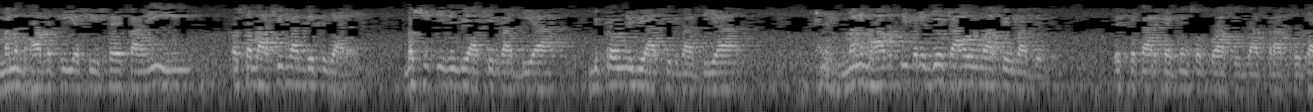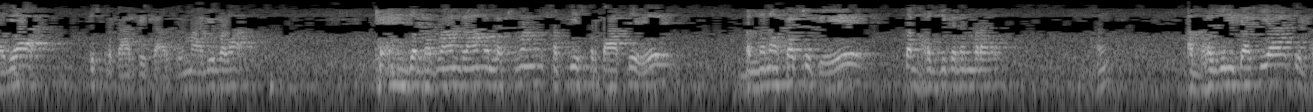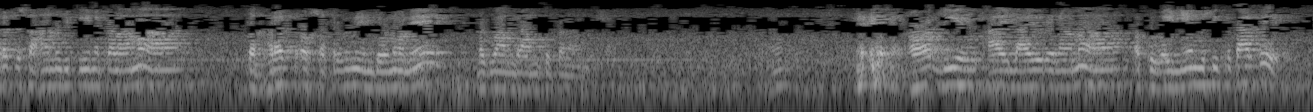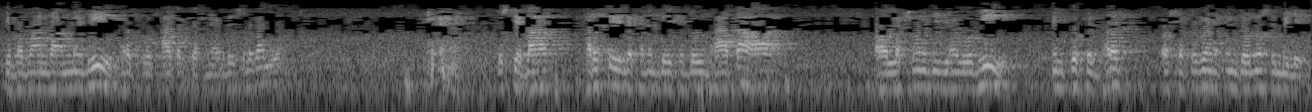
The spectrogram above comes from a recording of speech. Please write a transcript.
मन भावती अतिशय पाई और सब आशीर्वाद देते जा रहे हैं। वशिष्ठ ने भी आशीर्वाद दिया, विप्रों ने भी आशीर्वाद दिया। मन भावती बड़े जो चाहो वो आशीर्वाद देते इस प्रकार कहते हैं, सबको आशीर्वाद प्राप्त होता गया। इस प्रकार के कार्यक्रम आगे बढ़ा। जब भगवान राम और लक्ष्मण सबकी इस प्रकार से वंदना कर चुके, तब भरत जी का नंबर आया हाँ? अब भरत जी ने क्या किया कि भरत सहानुभूति न प्रणामा, तब भरत और शत्रुघ्न इन दोनों ने भगवान राम को प्रणाम किया हाँ? और लिए उठाए लायु रामा, अब तो वही नियम उसी प्रकार से कि भगवान राम ने भी भरत को उठा करके अपने से लगा लिया उसके बाद हर से लखन देख दो भाता, और लक्ष्मण जी जो है वो भी इनको फिर भरत और शत्रुघ्न इन दोनों से मिले।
